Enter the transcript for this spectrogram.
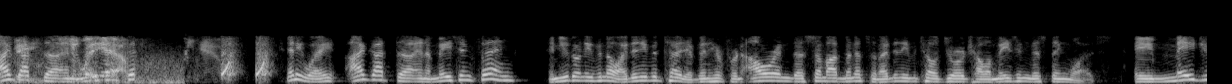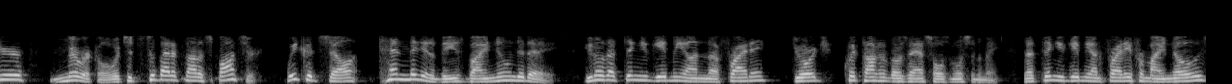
I've got uh, an amazing thing. Anyway, I got uh, an amazing thing, and you don't even know. I didn't even tell you. I've been here for an hour and uh, some odd minutes, and I didn't even tell George how amazing this thing was. A major miracle, which it's too bad it's not a sponsor. We could sell 10 million of these by noon today. You know that thing you gave me on uh, Friday? George, quit talking to those assholes and listen to me. That thing you gave me on Friday for my nose?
